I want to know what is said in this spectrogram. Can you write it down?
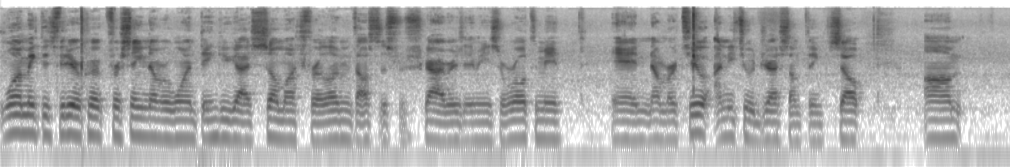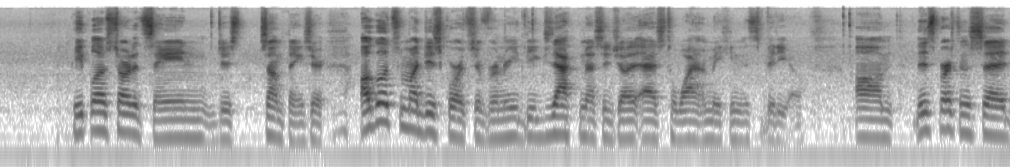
want to make this video quick for saying number one, thank you guys so much for 11,000 subscribers. It means the world to me. And number two, I need to address something. So, um, people have started saying just some things here. I'll go to my Discord server and read the exact message as to why I'm making this video. Um, this person said,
